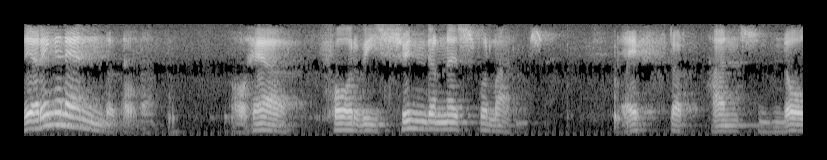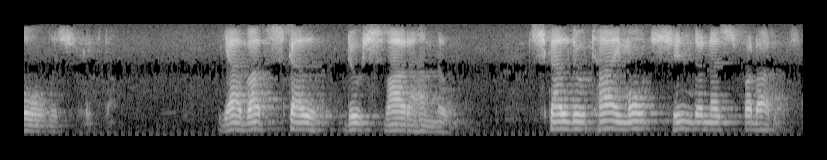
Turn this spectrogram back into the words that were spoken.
Det er ingen ende på det. Og her får vi syndernes forlatelse efter Hans nådes rikdom. Ja, hva skal du svare ham nå? Skal du ta imot syndernes forlatelse?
